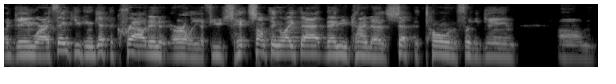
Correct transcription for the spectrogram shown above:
a game where I think you can get the crowd in it early. If you hit something like that, then you kind of set the tone for the game. Um,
